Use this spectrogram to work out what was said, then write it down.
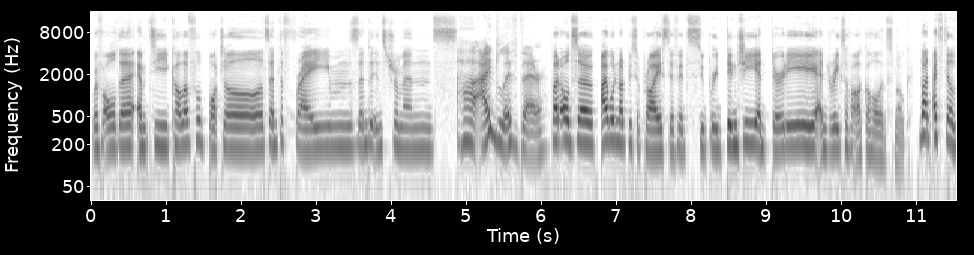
With all the empty, colorful bottles and the frames and the instruments. Uh, I'd live there. But also, I would not be surprised if it's super dingy and dirty and reeks of alcohol and smoke. But I'd still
